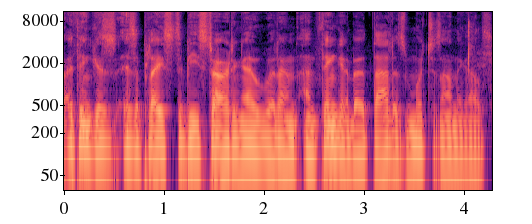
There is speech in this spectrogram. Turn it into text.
I think is is a place to be starting out with and, and thinking about that as much as anything else.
